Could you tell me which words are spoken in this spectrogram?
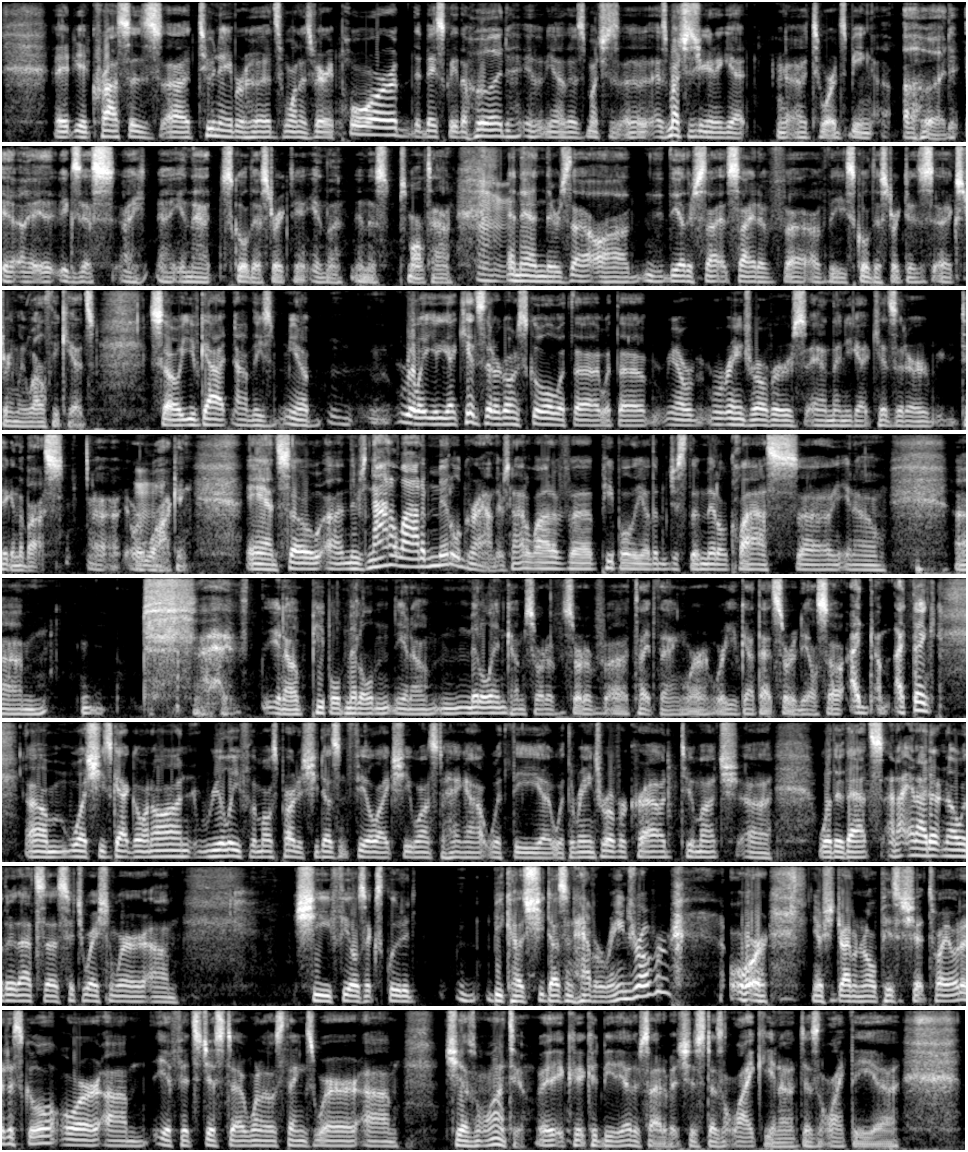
it, it crosses uh, two neighborhoods. One is very poor, the, basically the hood. You know, as much as uh, as much as you're going to get. Uh, towards being a, hood uh, exists uh, in that school district in, the in this small town, and then there's uh, uh, the other side side of uh, of the school district is extremely wealthy kids. So you've got um, these, you know, really you got kids that are going to school with the with the you know Range Rovers, and then you got kids that are taking the bus uh, or walking, and so uh, there's not a lot of middle ground. There's not a lot of uh, people, you know, the, just the middle class, uh, you know. Um, you know, people middle, you know, middle income sort of, sort of uh, type thing, where where you've got that sort of deal. So I, I think um, what she's got going on, really, for the most part, is she doesn't feel like she wants to hang out with the uh, with the Range Rover crowd too much. Uh, whether that's, and I, and I don't know whether that's a situation where um, she feels excluded because she doesn't have a Range Rover. or you know she's driving an old piece of shit Toyota to school, or um, if it's just uh, one of those things where um, she doesn't want to. It could, it could be the other side of it. She just doesn't like you know doesn't like the uh,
